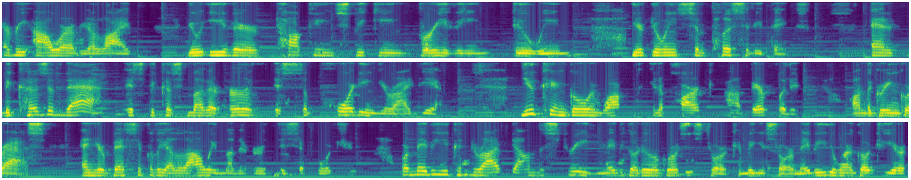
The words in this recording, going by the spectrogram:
every hour of your life, you're either talking, speaking, breathing, doing, you're doing simplicity things. And because of that, it's because Mother Earth is supporting your idea. You can go and walk in a park uh, barefooted on the green grass, and you're basically allowing Mother Earth to support you. Or maybe you can drive down the street, maybe go to a grocery store, convenience store, maybe you want to go to your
